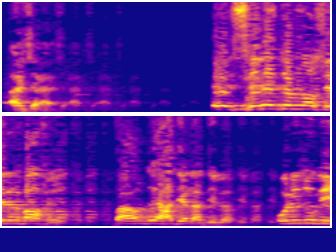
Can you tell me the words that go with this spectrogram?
আচ্ছা। এই ছেলের জন্য ছেলের বাপে যে হাদিয়াটা দিল। উনি যদি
